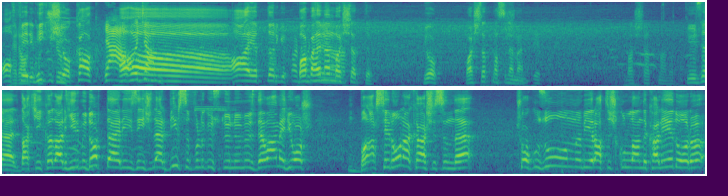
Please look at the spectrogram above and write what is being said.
Aferin hiçbir şey yok kalk. Ya Aa, hocam. Ayıpları gö- Bak Baba hemen ya. başlattı. Yok başlatmasın hemen. Başlatmadım. Güzel. Dakikalar 24 değerli izleyiciler. 1-0'lık üstünlüğümüz devam ediyor. Barcelona karşısında çok uzun bir atış kullandı kaleye doğru.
